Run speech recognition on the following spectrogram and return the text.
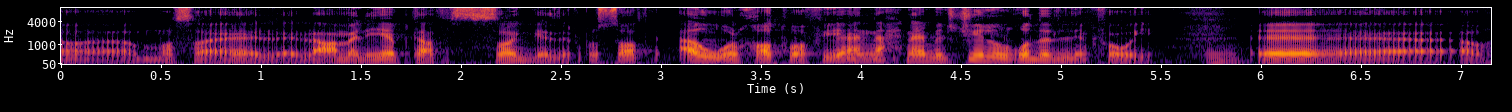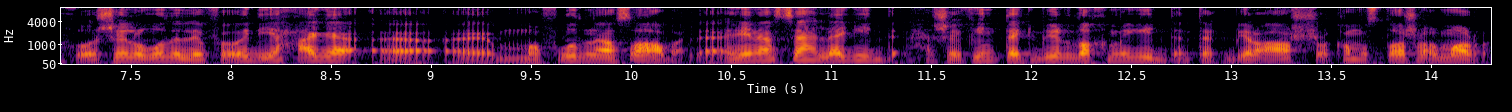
آه، مص- العملية بتاعة استئصال الجذر البروستاتا أول خطوة فيها إن إحنا بنشيل الغدد الليمفاوية. آه، شيل الغدد الليمفاوية دي حاجة المفروض إنها صعبة لا هنا سهلة جدا. إحنا شايفين تكبير ضخم جدا تكبير 10 15 مرة.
